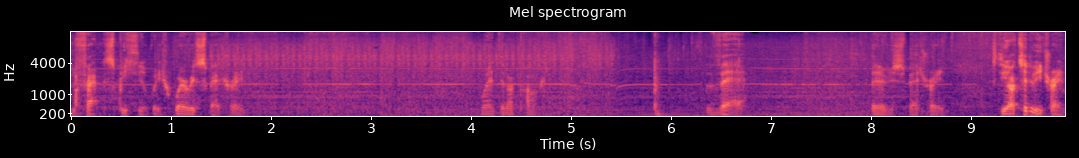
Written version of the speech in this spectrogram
In fact, speaking of which, where is spare train? Where did I park it? There. There is a spare train. It's the artillery train.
